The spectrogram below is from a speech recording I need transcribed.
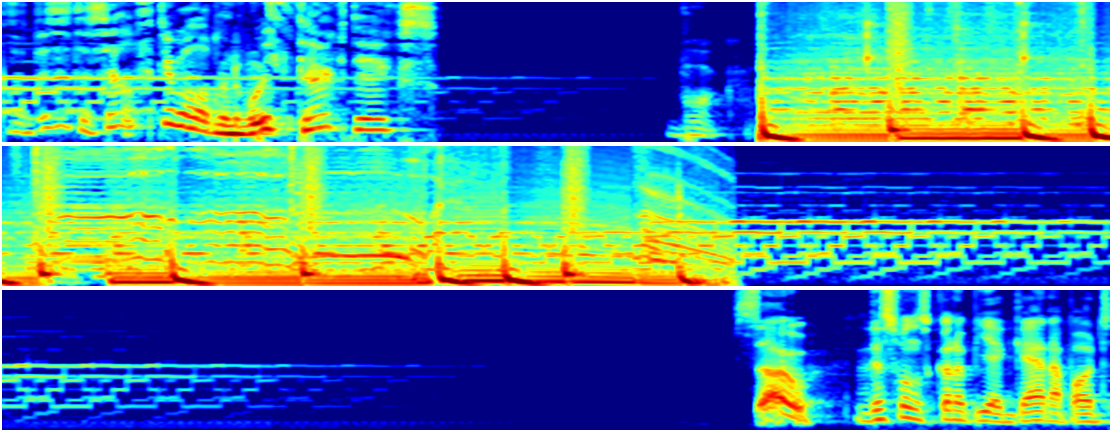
So this is the self-development with tactics. Bock. So, this one's gonna be again about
